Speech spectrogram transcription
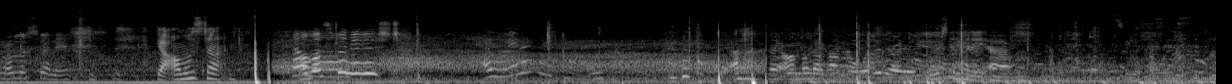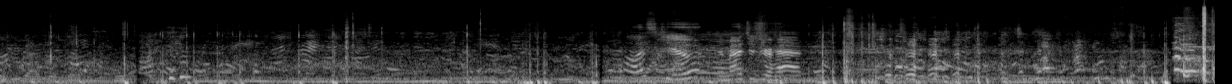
We're almost finished. Yeah, almost done. Almost finished. I waited for time. okay, on the back on the what are they? I wish they had a, um, let's see what Oh, that's cute. It matches your hat.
